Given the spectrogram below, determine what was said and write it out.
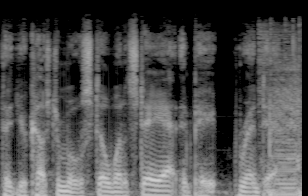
that your customer will still want to stay at and pay rent at.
